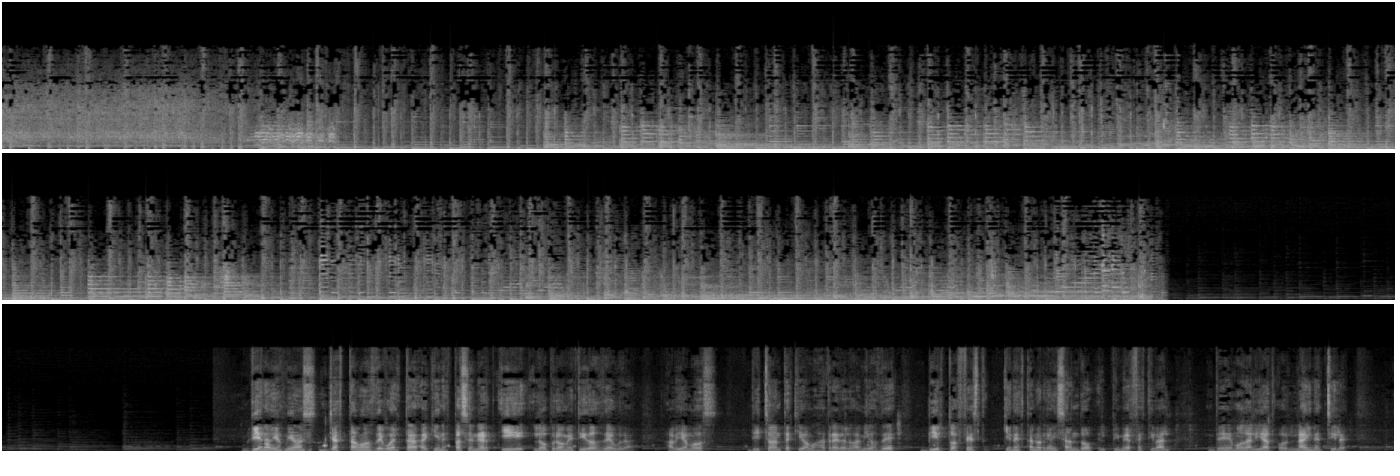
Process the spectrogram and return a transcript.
Bien, amigos míos, ya estamos de vuelta aquí en Espacio Nerd y lo prometido es deuda. Habíamos dicho antes que íbamos a traer a los amigos de Virtua Fest, quienes están organizando el primer festival de modalidad online en Chile.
